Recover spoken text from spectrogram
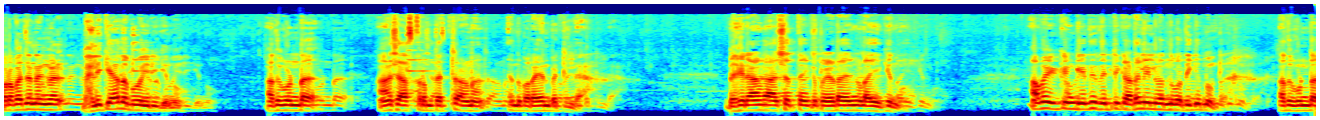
പ്രവചനങ്ങൾ ഫലിക്കാതെ പോയിരിക്കുന്നു. അതുകൊണ്ട് ആ ശാസ്ത്രം തെറ്റാണ് എന്ന് പറയാൻ പറ്റില്ല. ബഹിരാകാശത്തേക്ക് പേടകങ്ങൾ അയക്കുന്നു. അവയ്ക്കും ഗതി തെറ്റി കടലിൽ വന്ന് വധിക്കുന്നുണ്ട് അതുകൊണ്ട്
